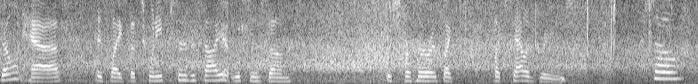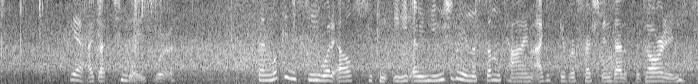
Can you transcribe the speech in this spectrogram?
don't have is like the 20% of his diet, which is, um, which for her is like, like salad greens. So, yeah, I got two days worth. So I'm looking to see what else she can eat. I mean, usually in the summertime, I just give her fresh things out of the garden.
